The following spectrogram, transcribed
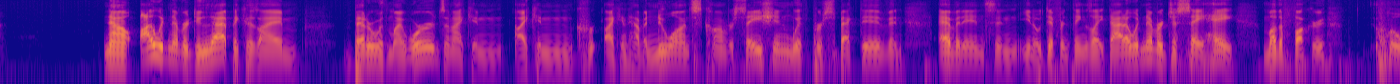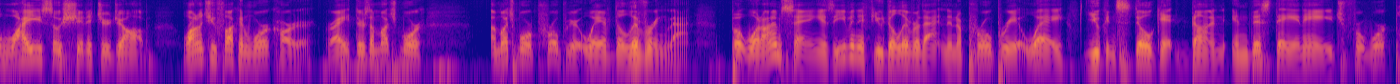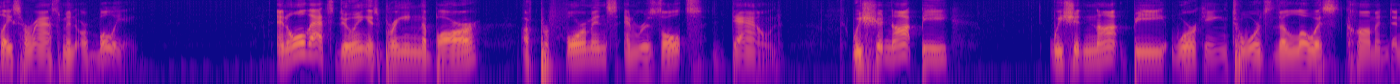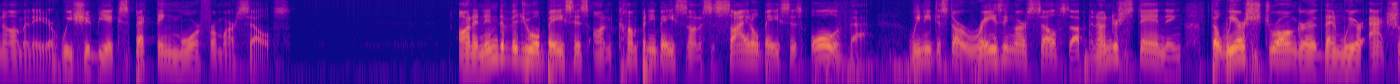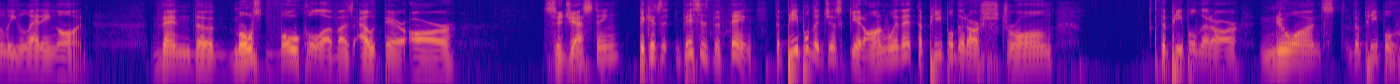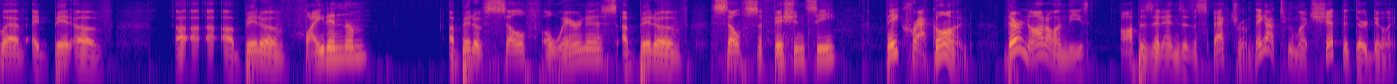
Now, I would never do that because I'm better with my words and I can I can I can have a nuanced conversation with perspective and evidence and you know different things like that. I would never just say, "Hey, motherfucker, why are you so shit at your job? Why don't you fucking work harder?" Right? There's a much more a much more appropriate way of delivering that. But what I'm saying is even if you deliver that in an appropriate way, you can still get done in this day and age for workplace harassment or bullying. And all that's doing is bringing the bar of performance and results down. We should not be we should not be working towards the lowest common denominator. We should be expecting more from ourselves. On an individual basis, on company basis, on a societal basis, all of that. We need to start raising ourselves up and understanding that we are stronger than we are actually letting on. Than the most vocal of us out there are suggesting because this is the thing. The people that just get on with it the people that are strong the people that are nuanced the people who have a bit of a, a, a bit of fight in them a bit of self-awareness a bit of self-sufficiency they crack on. They're not on these opposite ends of the spectrum. They got too much shit that they're doing.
